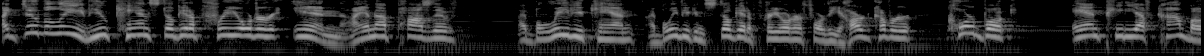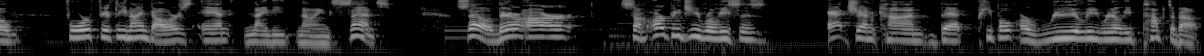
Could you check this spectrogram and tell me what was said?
I do believe you can still get a pre order in. I am not positive. I believe you can. I believe you can still get a pre order for the hardcover core book and PDF combo for $59.99. So there are some RPG releases at Gen Con that people are really, really pumped about.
